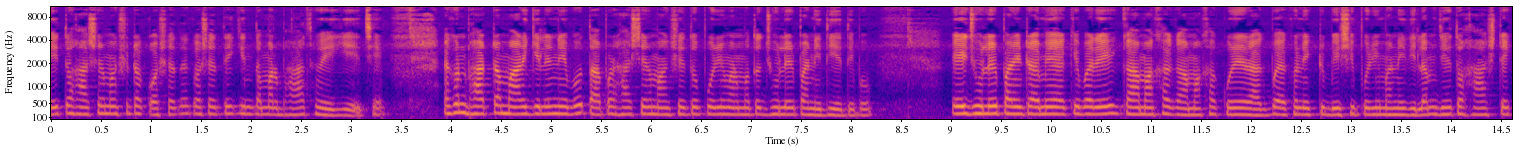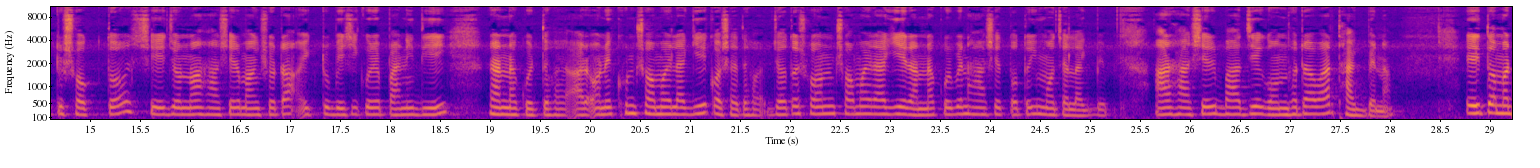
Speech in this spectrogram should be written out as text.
এই তো হাঁসের মাংসটা কষাতে কষাতেই কিন্তু আমার ভাত হয়ে গিয়েছে। এখন ভাতটা মার গেলে নেব, তারপর হাঁসের মাংসে তো পরিমাণ মতো ঝোলের পানি দিয়ে দেবো। এই ঝোলের পানিটা আমি একেবারে গা মাখা গা মাখা করে রাখব। এখন একটু বেশি পরিমাণে দিলাম। যেহেতু হাঁসটা একটু শক্ত সেই জন্য হাঁসের মাংসটা একটু বেশি করে পানি দিয়েই রান্না করতে হয়। আর অনেকক্ষণ সময় লাগিয়ে কষাতে হয়। যতক্ষণ সময় লাগিয়ে রান্না করবেন, হাঁসের ততই মজা লাগবে। আর হাঁসের বাজে গন্ধটাও আর থাকবে না। এই তো আমার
